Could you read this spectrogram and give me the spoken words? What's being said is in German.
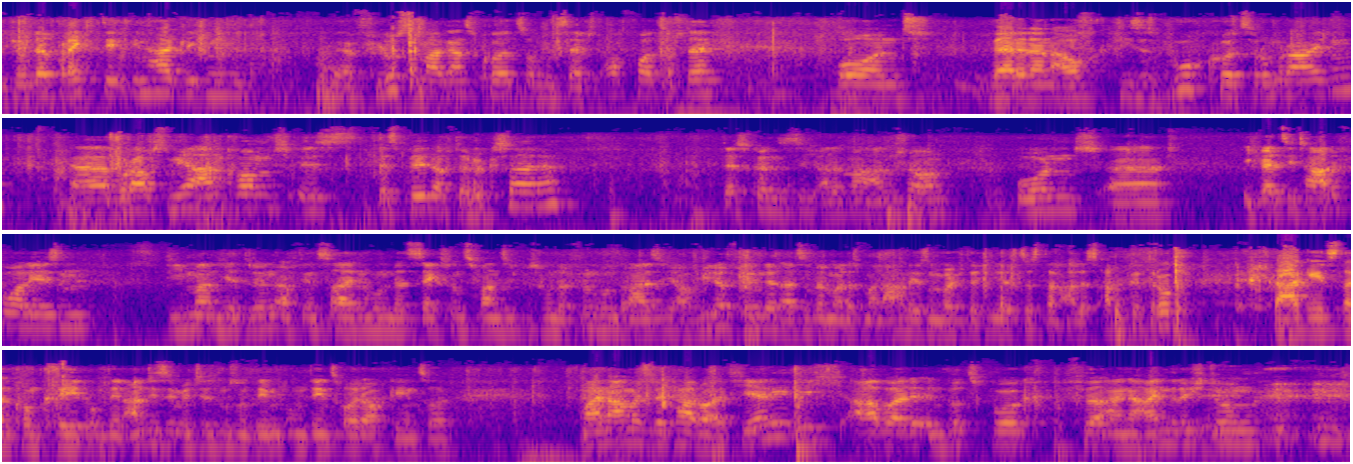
Ich unterbreche den inhaltlichen äh, Fluss mal ganz kurz, um mich selbst auch vorzustellen. Und werde dann auch dieses Buch kurz rumreichen. Äh, Worauf es mir ankommt, ist das Bild auf der Rückseite. Das können Sie sich alle mal anschauen. Und äh, ich werde Zitate vorlesen, die man hier drin auf den Seiten 126 bis 135 auch wiederfindet. Also wenn man das mal nachlesen möchte, hier ist das dann alles abgedruckt. Da geht es dann konkret um den Antisemitismus, den, um den es heute auch gehen soll. Mein Name ist Riccardo Altieri. Ich arbeite in Würzburg für eine Einrichtung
